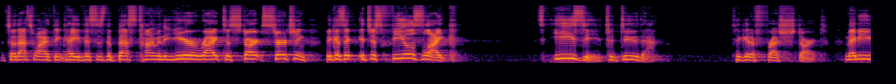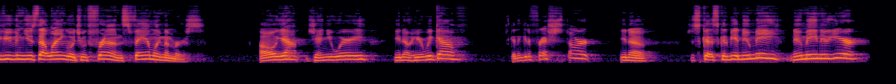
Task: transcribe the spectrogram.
And so that's why I think, hey, this is the best time of the year, right, to start searching because it, it just feels like it's easy to do that, to get a fresh start. Maybe you've even used that language with friends, family members. Oh, yeah, January, you know, here we go. To get a fresh start. You know, just it's to be a new me, new me, new year.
